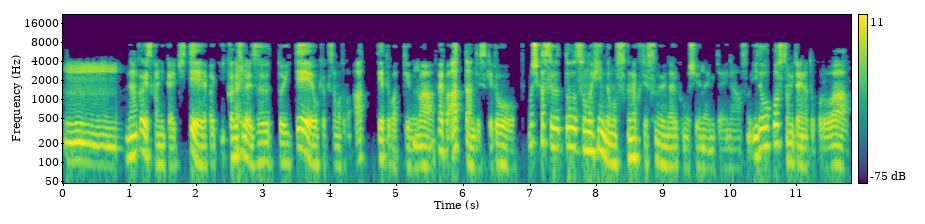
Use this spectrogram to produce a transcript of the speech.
うーん。何ヶ月かに一回来て、やっぱり1ヶ月ぐらいずっといて、お客様とか会ってとかっていうのが、やっぱあったんですけど、もしかするとその頻度も少なくて済むようになるかもしれないみたいな、その移動コストみたいなところは、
